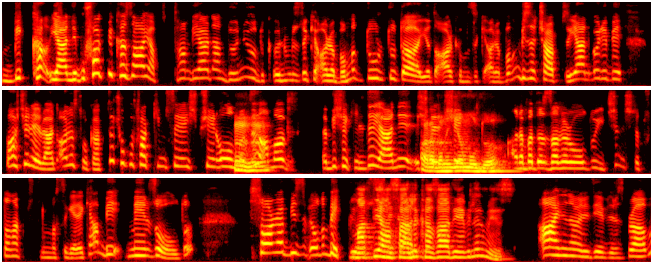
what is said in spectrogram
bir ka- yani ufak bir kaza yaptık. Tam bir yerden dönüyorduk. Önümüzdeki arabamı durdu da ya da arkamızdaki arabamı bize çarptı. Yani böyle bir bahçeli evlerde ara sokakta çok ufak kimseye hiçbir şeyin hı olmadığı hı, ama bir şekilde yani işte arabanın şey yamulduğu. arabada zarar olduğu için işte tutanak tutulması gereken bir mevzu oldu. Sonra biz onu bekliyoruz Maddi hasarlı herhalde. kaza diyebilir miyiz? Aynen öyle diyebiliriz. Bravo.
